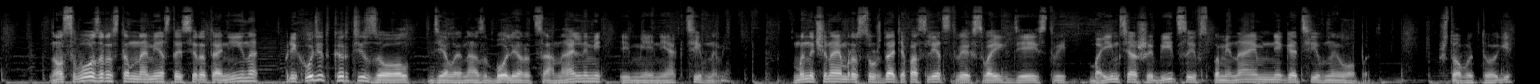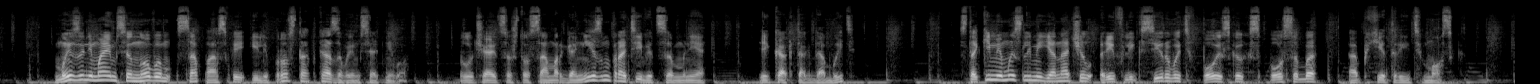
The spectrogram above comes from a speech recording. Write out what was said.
Но с возрастом на место серотонина приходит кортизол, делая нас более рациональными и менее активными. Мы начинаем рассуждать о последствиях своих действий, боимся ошибиться и вспоминаем негативный опыт. Что в итоге? Мы занимаемся новым с опаской или просто отказываемся от него. Получается, что сам организм противится мне. И как тогда быть? С такими мыслями я начал рефлексировать в поисках способа обхитрить мозг.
